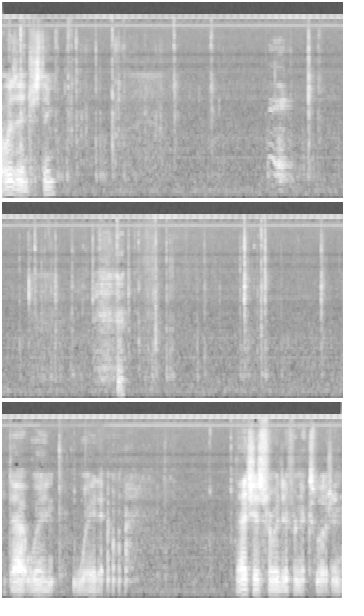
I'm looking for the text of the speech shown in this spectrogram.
That was interesting. that went way down. That's just from a different explosion.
